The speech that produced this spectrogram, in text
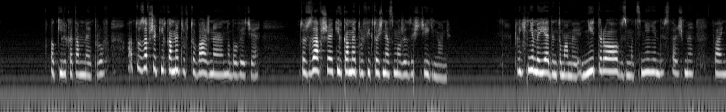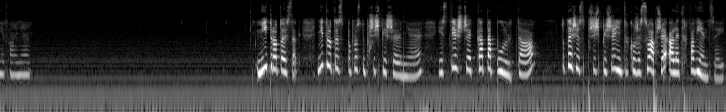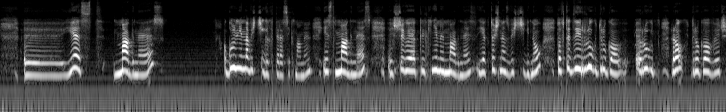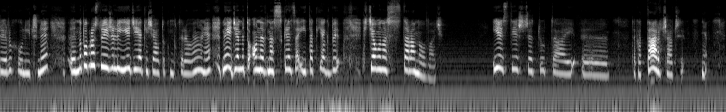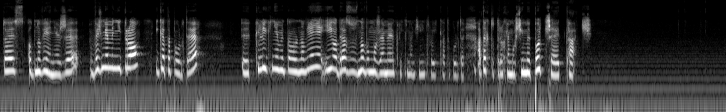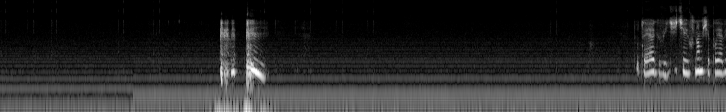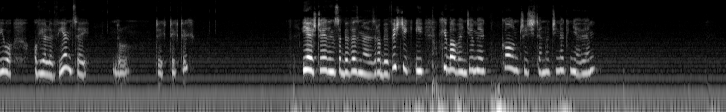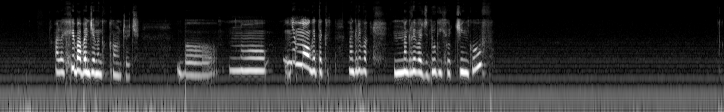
o kilka tam metrów. A to zawsze kilka metrów to ważne, no bo wiecie, to zawsze kilka metrów i ktoś nas może doścignąć. Klikniemy jeden, to mamy nitro, wzmocnienie dostaliśmy. Fajnie, fajnie. Nitro to jest tak. Nitro to jest po prostu przyspieszenie. Jest jeszcze katapulta. To też jest przyspieszenie, tylko że słabsze, ale trwa więcej. Yy, jest magnes. Ogólnie na wyścigach teraz jak mamy, jest magnes, z czego jak klikniemy magnes, jak ktoś nas wyścignął, to wtedy ruch drogowy, ruch, ruch drogowy czy ruch uliczny, y, no po prostu jeżeli jedzie jakieś auto komputerowe, no nie, my jedziemy, to one w nas skręca i tak jakby chciało nas staranować. Jest jeszcze tutaj y, taka tarcza, czy nie, to jest odnowienie, że weźmiemy nitro i katapultę, y, klikniemy to odnowienie i od razu znowu możemy kliknąć nitro i katapultę. A tak to trochę musimy poczekać. Tutaj jak widzicie już nam się pojawiło o wiele więcej do tych, tych, tych. Ja jeszcze jeden sobie wezmę, zrobię wyścig i chyba będziemy kończyć ten odcinek, nie wiem. Ale chyba będziemy go kończyć, bo no nie mogę tak nagrywać, nagrywać długich odcinków.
